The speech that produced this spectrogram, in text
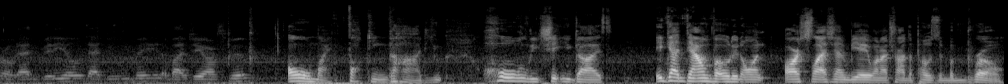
bro. That video that dude made about J.R. Smith. Oh my fucking god! You, holy shit, you guys! It got downvoted on r slash NBA when I tried to post it, but bro,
